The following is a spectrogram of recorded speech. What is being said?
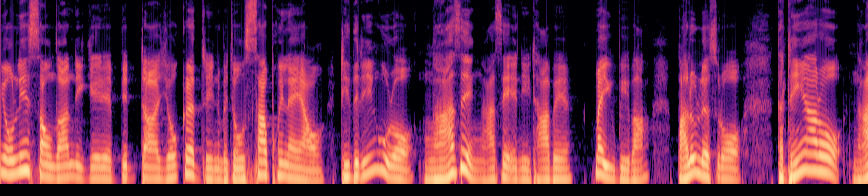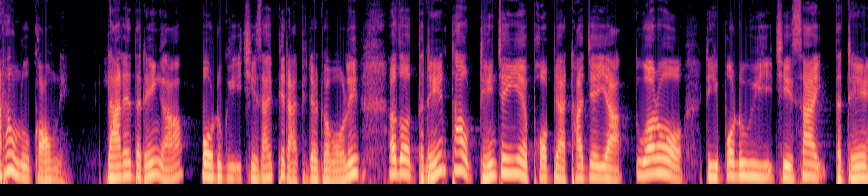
မျှော်လင့်ဆောင်သားနေခဲ့တဲ့ပစ်တာယောဂရက်သတင်းတစ်ပုတ်စဖွင့်လိုက်ရအောင်ဒီသတင်းကိုတော့90 90အနေထားပဲမှတ်ယူပေးပါဘာလို့လဲဆိုတော့သတင်းကတော့နားထောင်လို့ကောင်းတယ် လာတဲ့သတင်းကပေါ်တူဂီအခြေဆိုင်ဖြစ်တာဖြစ်တဲ့အတွက်ပေါ့လေအဲ့တော့သတင်းထောက်ဒင်းချင်းရဲ့ဖော်ပြထားချက်ရသူကတော့ဒီပေါ်တူဂီအခြေဆိုင်သတင်း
